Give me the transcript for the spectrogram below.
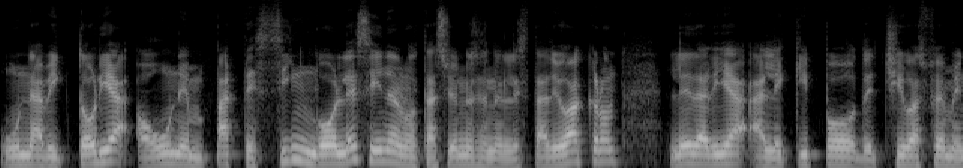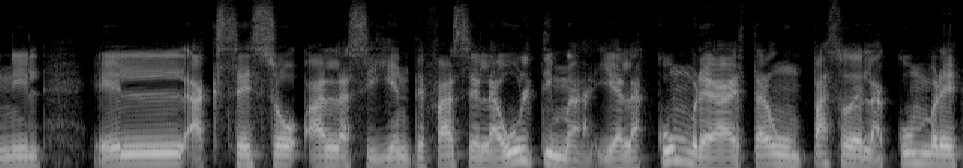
una victoria o un empate sin goles, sin anotaciones en el estadio Akron, le daría al equipo de Chivas Femenil el acceso a la siguiente fase, la última y a la cumbre, a estar un paso de la cumbre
